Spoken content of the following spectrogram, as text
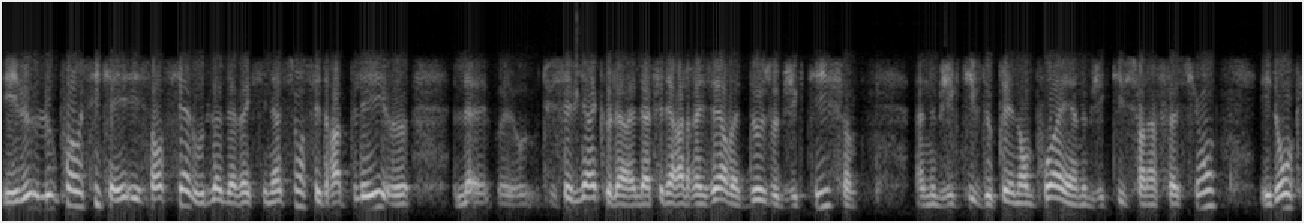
Et le, le, point aussi qui est essentiel au-delà de la vaccination, c'est de rappeler, euh, la, tu sais bien que la, la Fédérale Réserve a deux objectifs, un objectif de plein emploi et un objectif sur l'inflation. Et donc,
